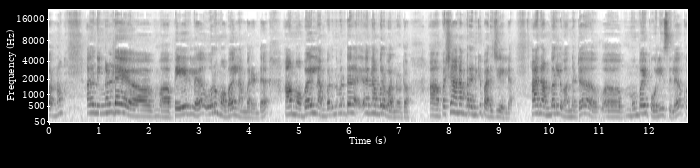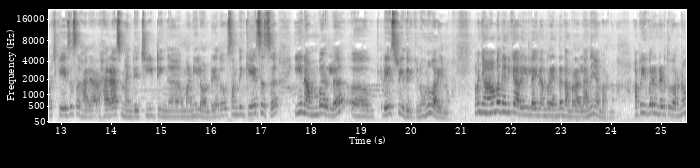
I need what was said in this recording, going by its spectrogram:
പറഞ്ഞു അത് നിങ്ങളുടെ പേരിൽ ഒരു മൊബൈൽ നമ്പർ ഉണ്ട് ആ മൊബൈൽ നമ്പർ എന്ന് പറഞ്ഞിട്ട് നമ്പർ പറഞ്ഞു കേട്ടോ. പക്ഷെ ആ നമ്പർ എനിക്ക് പരിചയമില്ല. ആ നമ്പറിൽ വന്നിട്ട് മുംബൈ പോലീസിൽ കുറച്ച് cases harassment cheating money laundry അതോ സംതിങ് കേസസ് ഈ നമ്പറിൽ രജിസ്റ്റർ ചെയ്തിരിക്കുന്നു എന്ന് പറയുന്നു. അപ്പം ഞാൻ പറഞ്ഞു എനിക്ക് അറിയില്ല ഈ നമ്പർ എന്റെ നമ്പർ അല്ല എന്ന് ഞാൻ പറഞ്ഞു. അപ്പോൾ ഇവർ എന്റെ അടുത്ത് പറഞ്ഞു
